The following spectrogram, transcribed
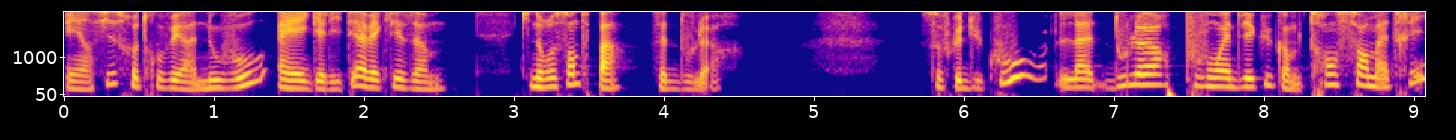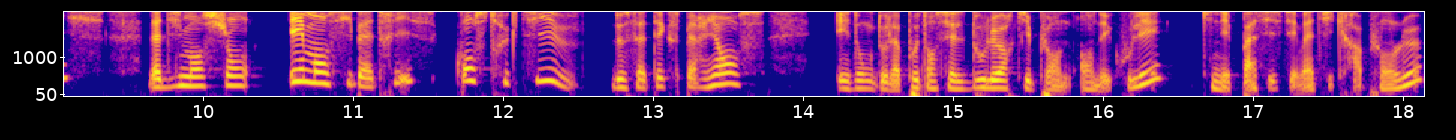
et ainsi se retrouver à nouveau à égalité avec les hommes, qui ne ressentent pas cette douleur. Sauf que du coup, la douleur pouvant être vécue comme transformatrice, la dimension émancipatrice, constructive de cette expérience et donc de la potentielle douleur qui peut en découler, qui n'est pas systématique, rappelons-le,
